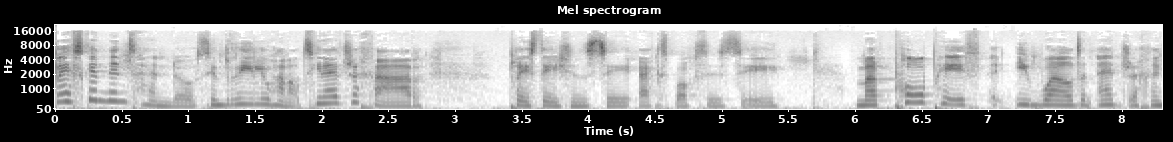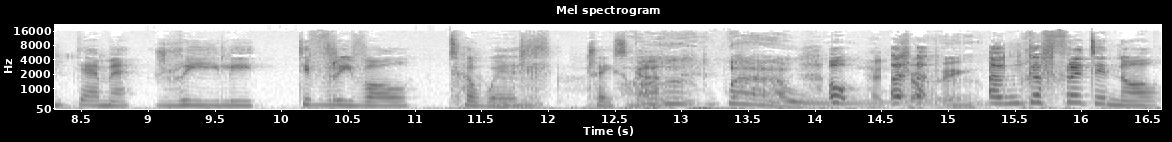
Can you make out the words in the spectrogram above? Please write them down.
Be sgen Nintendo sy'n really wahanol? Ti'n edrych ar Playstations ti, Xboxes ti, mae'r pob peth i weld yn edrych yn gemau really difrifol, tywyll, mm. treisgar. Oh, wow! Oh, Head chopping. Yn gyffredinol,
